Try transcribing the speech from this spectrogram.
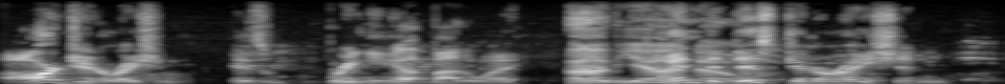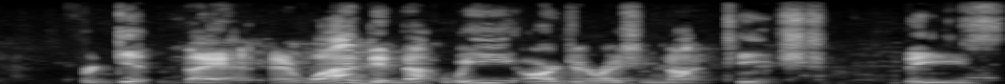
our generation is bringing up, by the way, Uh, yeah, I when know. did this generation forget that? And why did not we, our generation, not teach these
